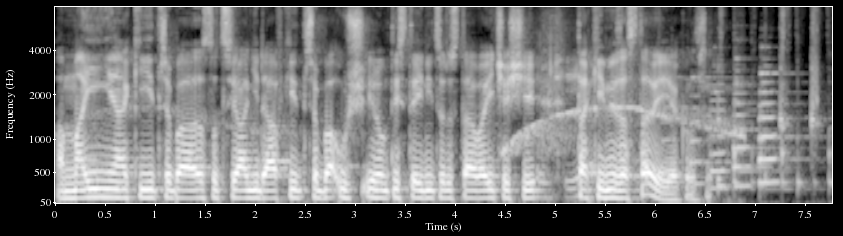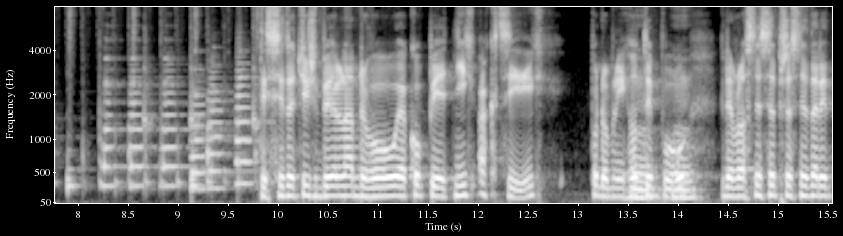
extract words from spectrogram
a mají nějaký třeba sociální dávky, třeba už jenom ty stejný, co dostávají Češi, tak jim je zastaví. Jako třeba. Ty jsi totiž byl na dvou jako pětních akcích podobného hmm, typu, hmm. kde vlastně se přesně tady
